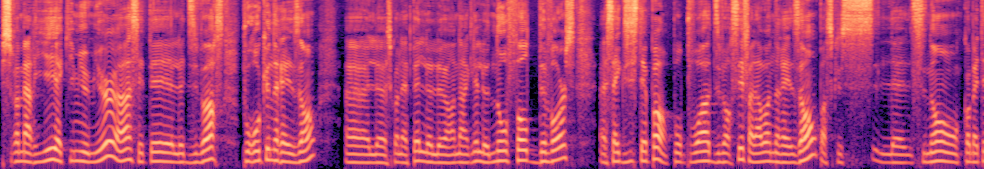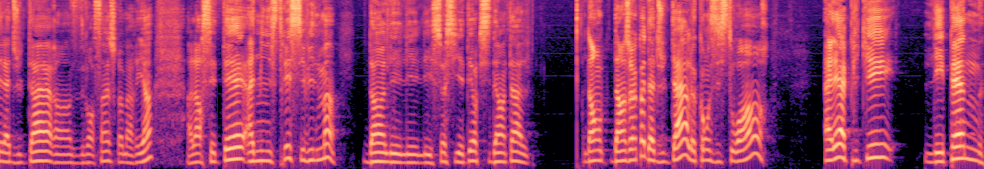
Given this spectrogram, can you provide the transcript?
puis se remarier à qui mieux mieux. Hein. C'était le divorce pour aucune raison. Euh, ce qu'on appelle en anglais le no fault divorce, euh, ça n'existait pas. Pour pouvoir divorcer, il fallait avoir une raison parce que sinon on commettait l'adultère en se divorçant et se remariant. Alors c'était administré civilement dans les, les, sociétés occidentales. Donc, dans un cas d'adultère, le consistoire allait appliquer les peines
